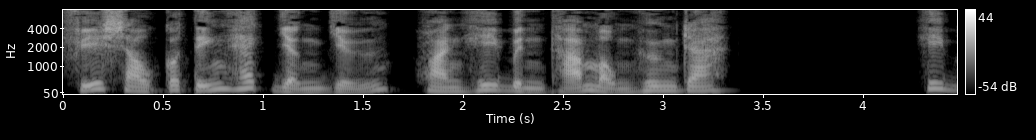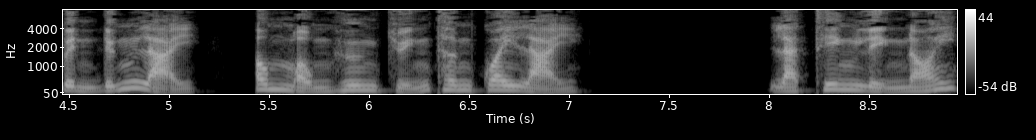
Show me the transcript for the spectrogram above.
phía sau có tiếng hét giận dữ, Hoàng Hi Bình thả Mộng Hương ra. Hi Bình đứng lại, ông Mộng Hương chuyển thân quay lại. Lạc Thiên liền nói,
